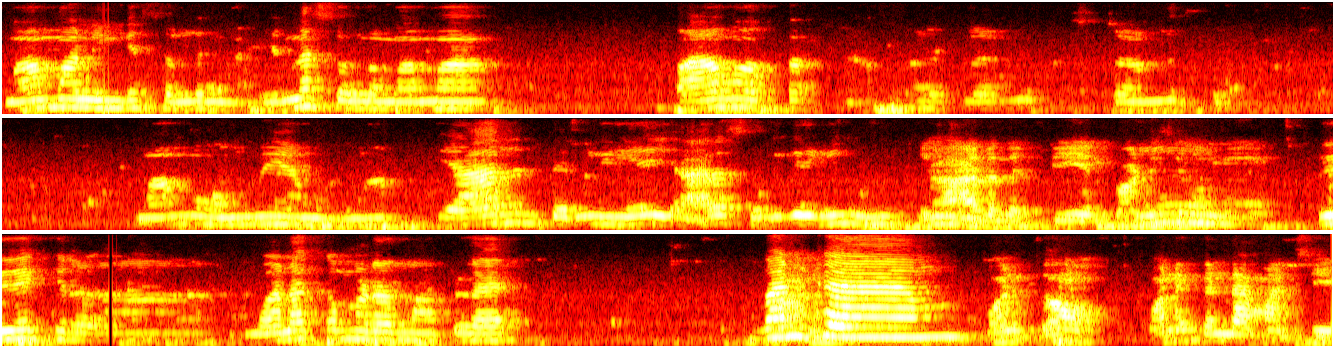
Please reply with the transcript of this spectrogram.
மாமா நீங்க சொல்லுங்க. என்ன சொல்ல மாமா? பாவம் அக்கா. கஷ்டம்னு. மாமா உண்மையா மாமா? யாருன்னு தெரியலையே யார சொல்றீங்கன்னு ஒண்ணும் புரியல. யார் அந்த டிஎன் ஃபார்ட்டி செவன் விவேக்ரா வணக்கம் மேடம் மாப்பிள்ள. வணக்கம். வணக்கம். வணக்கம்டா மாச்சி.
